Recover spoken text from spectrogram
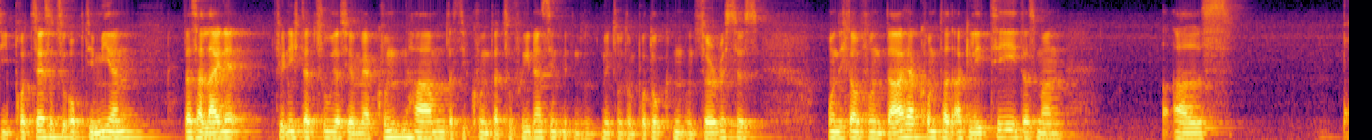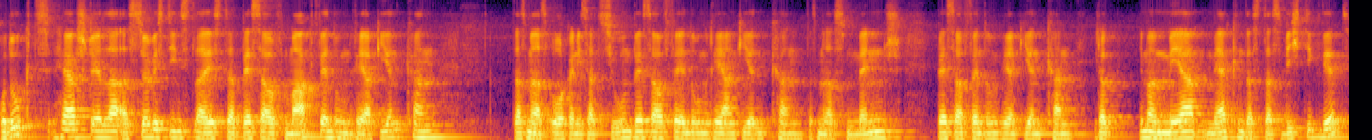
die Prozesse zu optimieren, das alleine führt nicht dazu, dass wir mehr Kunden haben, dass die Kunden da zufriedener sind mit, mit unseren Produkten und Services. Und ich glaube, von daher kommt halt Agilität, dass man als Produkthersteller, als Servicedienstleister besser auf Marktveränderungen reagieren kann, dass man als Organisation besser auf Veränderungen reagieren kann, dass man als Mensch besser auf Veränderungen reagieren kann. Ich glaube, immer mehr merken, dass das wichtig wird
